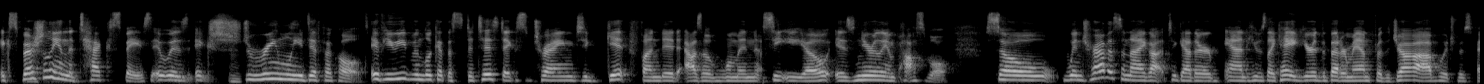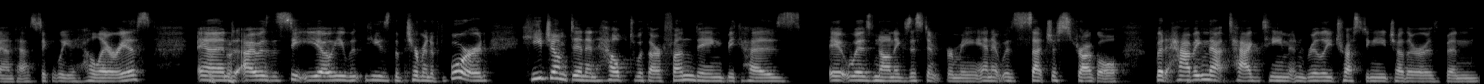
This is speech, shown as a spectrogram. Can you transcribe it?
especially in the tech space. It was mm-hmm. mm. extremely difficult. If you even look at the statistics, trying to get funded as a woman CEO is nearly impossible. So when Travis and I got together and he was like, Hey, you're the better man for the job, which was fantastically hilarious. And I was the CEO. He was he's the chairman of the board. He jumped in and helped with our funding because it was non-existent for me and it was such a struggle but having that tag team and really trusting each other has been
